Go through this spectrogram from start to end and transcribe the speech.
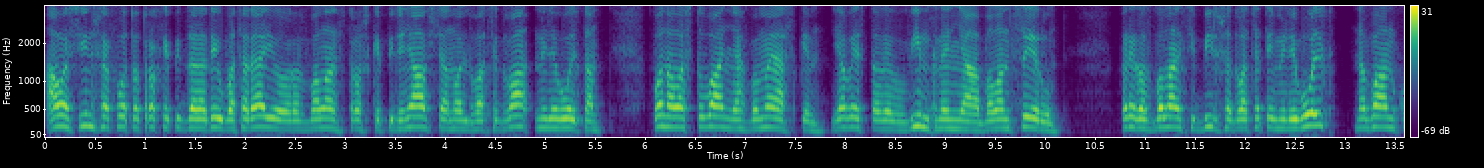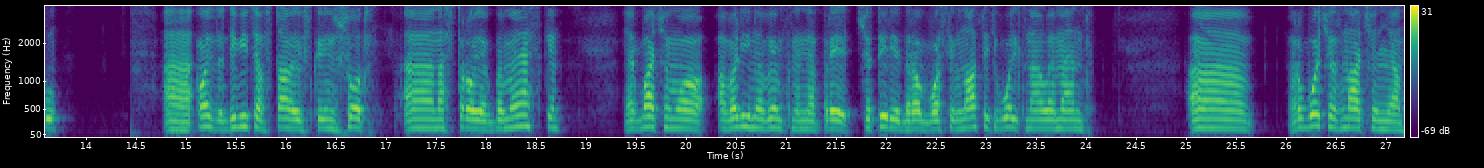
А ось інше фото трохи підзарядив батарею, розбаланс трошки піднявся 0,22 мВ. По налаштуваннях БМС я виставив вімкнення балансиру при розбалансі більше 20 мВ на банку. Ось дивіться, вставив скріншот а, настроєк БМС. Як бачимо, аварійне вимкнення при 4 дроб 18 вольт на елемент. Робоче значення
